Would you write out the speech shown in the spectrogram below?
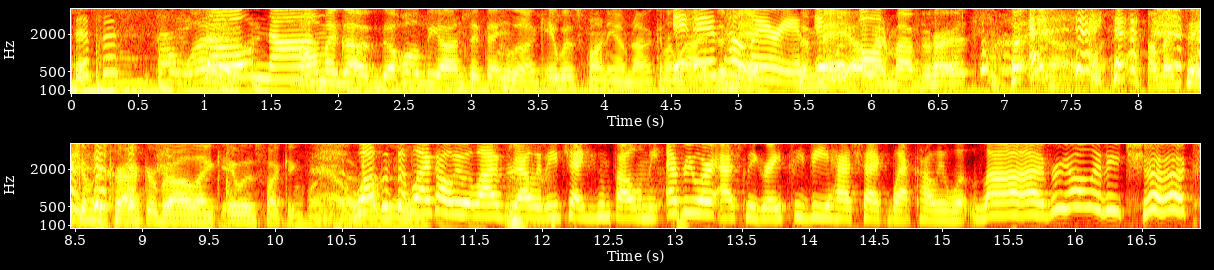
This is so not. Oh my god, the whole Beyonce thing. Look, it was funny. I'm not gonna lie. is the ma- hilarious. the It was mayo all- in my purse. I'm gonna take him to Cracker Barrel. Like it was fucking funny. Welcome really to did. Black Hollywood Live's reality check. You can follow me everywhere. Ashley Gray TV. Hashtag Black Hollywood Live reality check.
